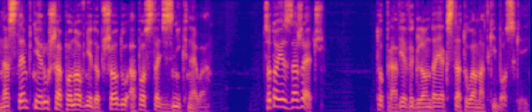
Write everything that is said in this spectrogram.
Następnie rusza ponownie do przodu, a postać zniknęła. Co to jest za rzecz? To prawie wygląda jak statua Matki Boskiej.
